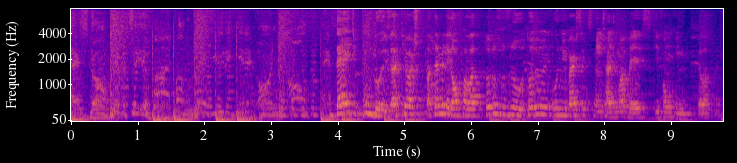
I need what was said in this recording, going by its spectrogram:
X gon' give it to you. Fuck you to get it on your own. Deadpool 2, aqui eu acho até me legal falar todos os, todo o universo X-Men já de uma vez que vão vir pela frente.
